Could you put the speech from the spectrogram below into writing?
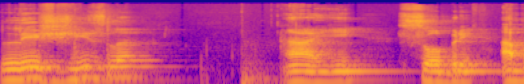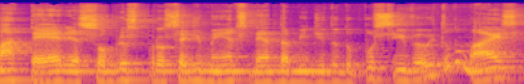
legisla aí sobre a matéria, sobre os procedimentos dentro da medida do possível e tudo mais.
